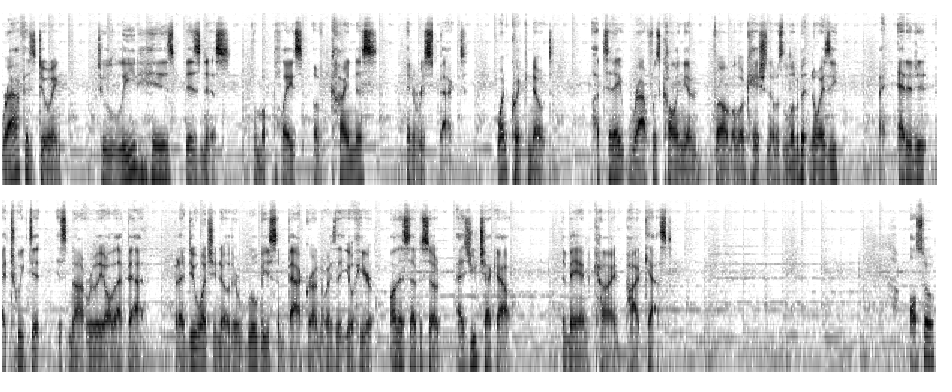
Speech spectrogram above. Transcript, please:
Raf is doing to lead his business from a place of kindness and respect. One quick note uh, today, Raf was calling in from a location that was a little bit noisy. I edited it, I tweaked it. It's not really all that bad. But I do want you to know there will be some background noise that you'll hear on this episode as you check out the Mankind podcast. Also,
